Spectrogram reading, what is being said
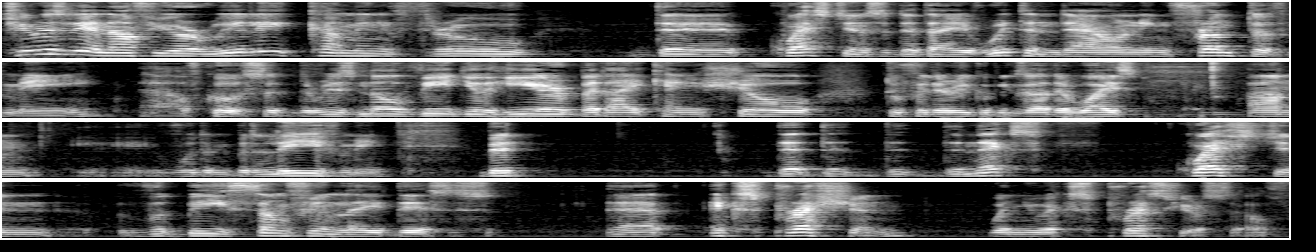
curiously enough, you are really coming through the questions that I've written down in front of me. Uh, of course, uh, there is no video here, but I can show to Federico because otherwise um, he wouldn't believe me. But the, the, the, the next question would be something like this uh, expression when you express yourself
